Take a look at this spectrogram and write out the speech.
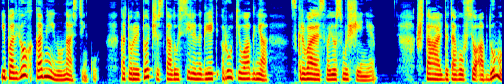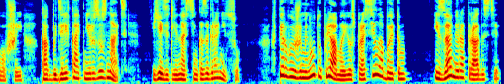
и подвел к камину Настеньку которая тотчас стала усиленно греть руки у огня, скрывая свое смущение. Шталь, до того все обдумывавший, как бы деликатнее разузнать, едет ли Настенька за границу. В первую же минуту прямо ее спросил об этом и замер от радости,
